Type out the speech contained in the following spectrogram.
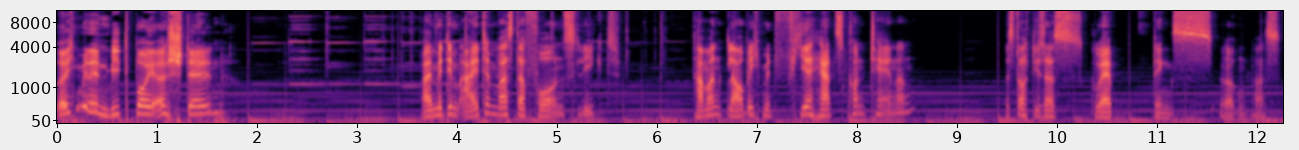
Soll ich mir den Meatboy erstellen? Weil mit dem Item, was da vor uns liegt, kann man, glaube ich, mit vier Herzcontainern. Ist doch dieser Scrap-Dings irgendwas.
